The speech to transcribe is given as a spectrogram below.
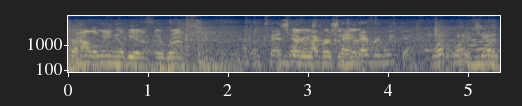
For Halloween, he'll be a, a ref. I pretend, scariest I person pretend here. every weekend. What what a joke!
